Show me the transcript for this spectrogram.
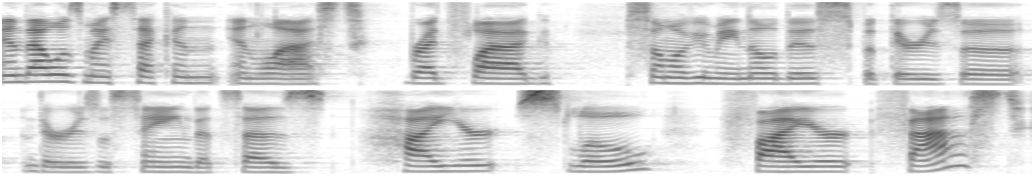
and that was my second and last red flag some of you may know this, but there is a there is a saying that says hire slow, fire fast.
